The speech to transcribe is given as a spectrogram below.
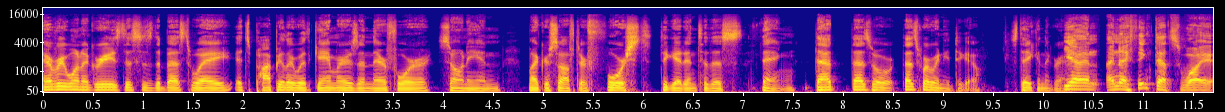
everyone agrees this is the best way. It's popular with gamers and therefore Sony and Microsoft are forced to get into this thing. That that's where that's where we need to go. Stake in the ground. Yeah, and, and I think that's why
